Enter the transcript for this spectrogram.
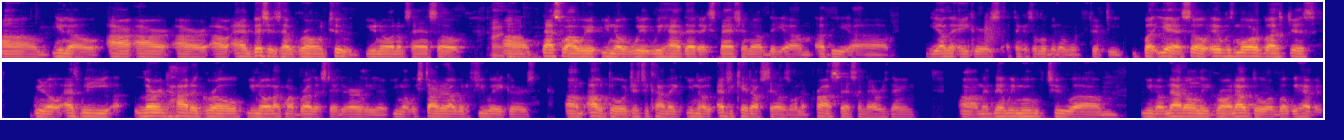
um, you know, our our our our ambitions have grown too. You know what I'm saying? So right. um, that's why we you know we we have that expansion of the um, of the uh, the other acres. I think it's a little bit over 50. But yeah, so it was more of us just you know, as we learned how to grow, you know, like my brother stated earlier, you know, we started out with a few acres um, outdoor just to kind of, you know, educate ourselves on the process and everything. Um, and then we moved to, um, you know, not only growing outdoor, but we have a,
